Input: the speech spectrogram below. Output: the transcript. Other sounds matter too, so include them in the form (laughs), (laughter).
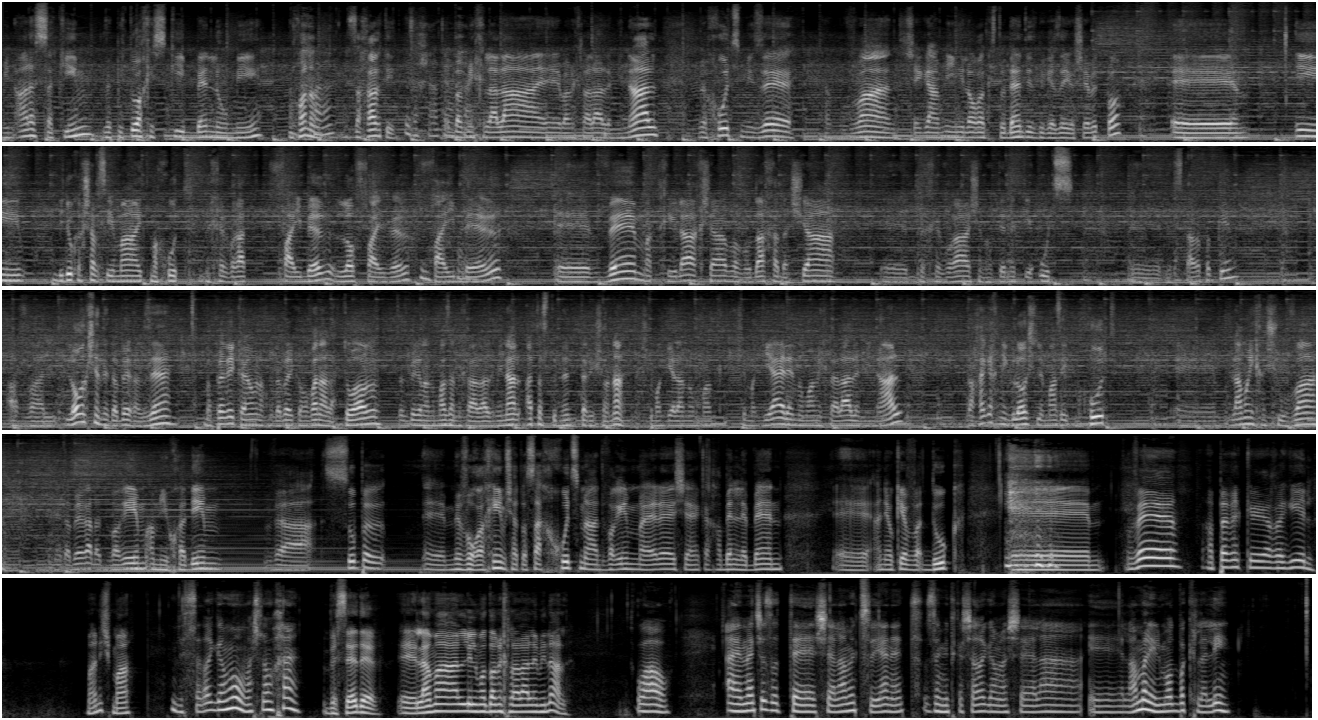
מנהל עסקים ופיתוח עסקי בינלאומי, נכון? נכון. זכרתי. זכרת נכון. במכללה, במכללה למינהל, וחוץ מזה, כמובן שגם היא לא רק סטודנטית, בגלל זה היא יושבת פה. היא בדיוק עכשיו סיימה התמחות בחברת Fyber, לא Fiverr, Fyber, אה, ומתחילה עכשיו עבודה חדשה בחברה שנותנת ייעוץ אה, לסטארט-אפים. אבל לא רק שנדבר על זה, בפרק היום אנחנו נדבר כמובן על התואר, תסביר לנו מה זה המכללה למינהל, את הסטודנטית הראשונה שמגיעה לנו, שמגיעה אלינו מהמכללה למינהל, ואחר כך נגלוש למה זה התמחות, אה, למה היא חשובה, נדבר על הדברים המיוחדים והסופר אה, מבורכים שאת עושה חוץ מהדברים האלה שככה בין לבין, אה, אני עוקב הדוק, אה, (laughs) והפרק אה, הרגיל, מה נשמע? בסדר גמור, מה שלומך? בסדר. אה, למה ללמוד במכללה למינהל? וואו. האמת שזאת אה, שאלה מצוינת. זה מתקשר גם לשאלה אה, למה ללמוד בכללי.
